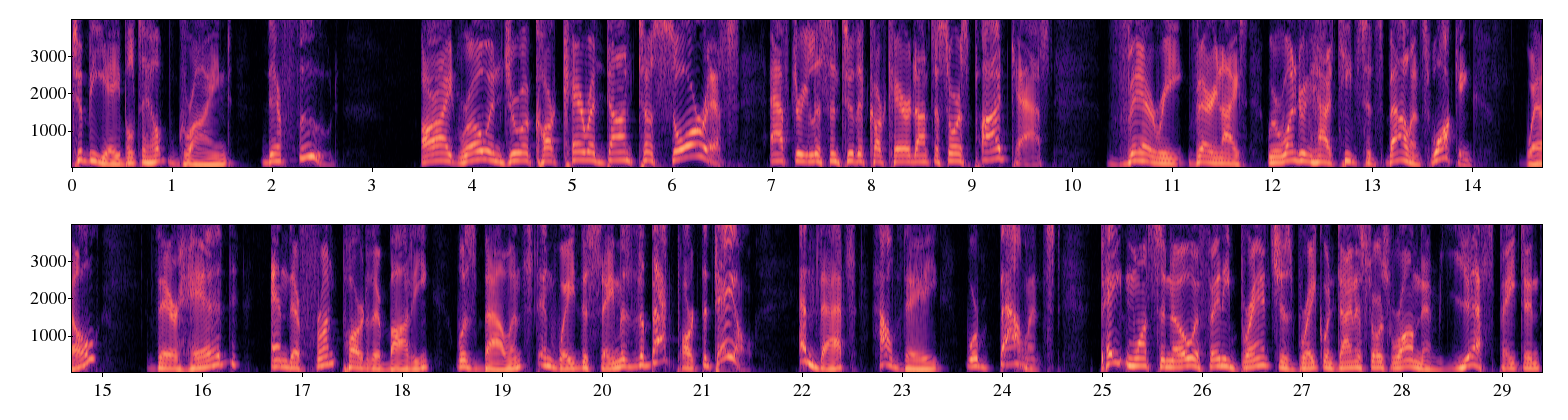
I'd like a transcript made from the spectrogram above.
to be able to help grind their food. All right, Rowan drew a Carcharodontosaurus after he listened to the Carcharodontosaurus podcast. Very, very nice. We were wondering how it keeps its balance walking. Well, their head and their front part of their body was balanced and weighed the same as the back part, the tail. And that's how they were balanced. Peyton wants to know if any branches break when dinosaurs were on them. Yes, Peyton.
